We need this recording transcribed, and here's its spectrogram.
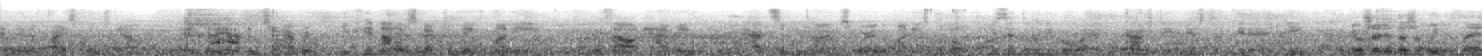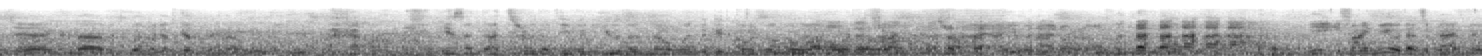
and then the price goes down. And that happens to everyone. You cannot expect to make money without having had some times where the money is below water. Без этого не бывает. Каждый инвестор теряет деньги. хоть- Неужели даже вы не знаете, когда биткоин пойдет вверх, когда он... Isn't that true that even you don't know when the Bitcoin will go up Oh, or that's right. That's right. I, even I don't know. if I knew, that's a bad thing.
